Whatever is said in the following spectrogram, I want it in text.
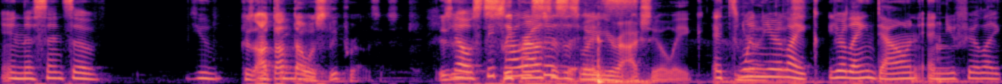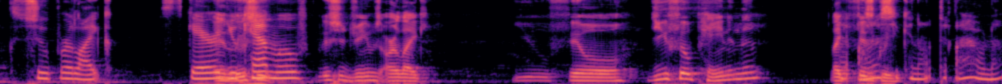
in the sense of you? Because I Like thought that was sleep paralysis. Isn't No, sleep, Sleep paralysis is where you're actually awake. It's and you're when like you're like you're laying down and you feel like super like scared. And you lucid- can't move. lucid dreams are like you feel. Do you feel pain in them, like I physically? honestly cannot. T- I don't know.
